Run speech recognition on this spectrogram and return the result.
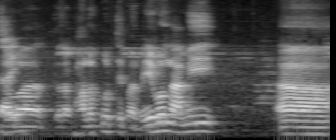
যাই। বা তারা ভালো করতে পারবে। এবং আমি আহ,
